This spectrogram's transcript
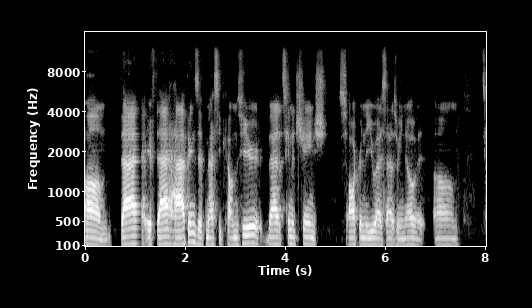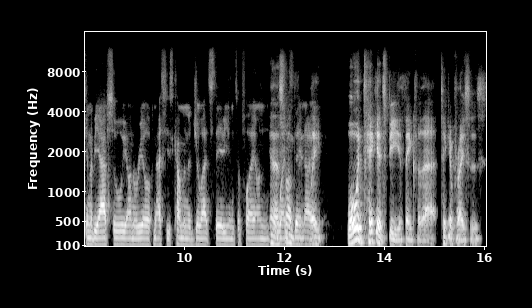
um, that if that happens, if Messi comes here, that's gonna change soccer in the U.S. as we know it. Um, it's gonna be absolutely unreal if Messi's coming to Gillette Stadium to play on Yeah, Wednesday night. Like, what would tickets be? You think for that ticket prices?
